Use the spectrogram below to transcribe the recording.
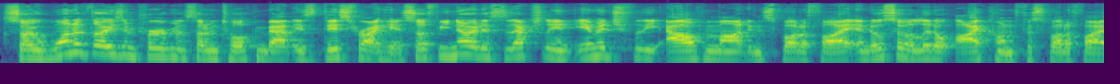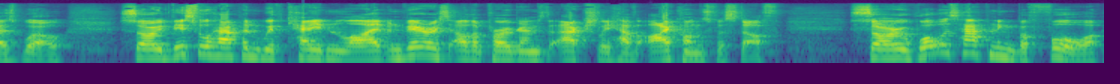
So one of those improvements that I'm talking about is this right here. So if you notice, there's actually an image for the album art in Spotify and also a little icon for Spotify as well. So this will happen with Kdenlive and various other programs that actually have icons for stuff. So what was happening before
